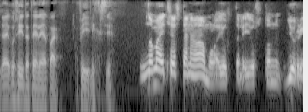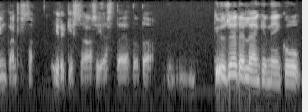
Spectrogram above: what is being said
Jäikö siitä teille jotain fiiliksiä? No mä itse asiassa tänä aamulla juttelin just ton Jyrin kanssa Irkissä asiasta. Ja tota, kyllä se edelleenkin niin kuin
